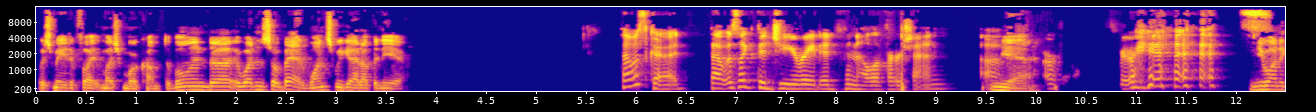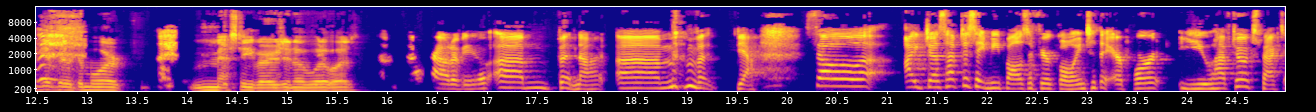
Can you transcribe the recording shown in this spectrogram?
which made the flight much more comfortable. And uh, it wasn't so bad once we got up in the air. That was good. That was like the G-rated vanilla version. yeah. experience. you want to give the, the more messy version of what it was? I'm so proud of you. Um, but not. Um, but yeah. So I just have to say, meatballs, if you're going to the airport, you have to expect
